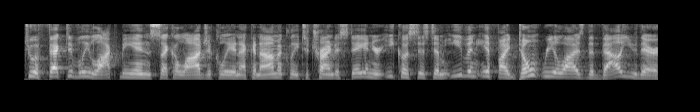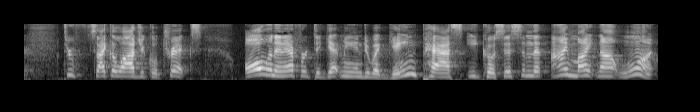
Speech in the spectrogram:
to effectively lock me in psychologically and economically to trying to stay in your ecosystem, even if I don't realize the value there through psychological tricks, all in an effort to get me into a Game Pass ecosystem that I might not want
